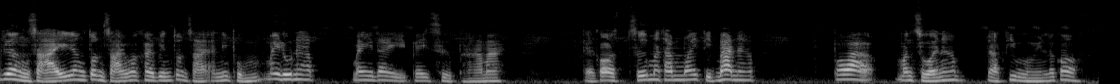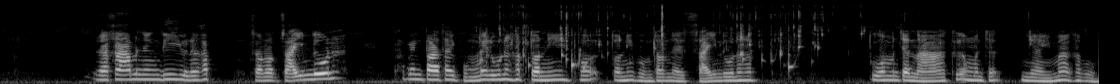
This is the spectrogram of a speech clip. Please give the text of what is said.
เรื่องสายเรื่องต้นสายว่าใครเป็นต้นสาย อันนี้ผมไม่รู้นะครับ ไม่ได้ไปสืบหามา แต่ก็ซื้อมาทำไว้ติดบ้านนะครับ เพราะว่ามันสวยนะครับ จากที่ผมเห็นแล้วก็ ราคามันยังดีอยู่นะครับสำหรับสายอินโดนะถ้าเป็นปลาไทยผมไม่รู้นะครับ ตอนนี้เพราะตอนนี้ผมทำแต่สายอินโดนะครับ ตัวมันจะหนาเครื่องมันจะใหญ่มากครับผม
